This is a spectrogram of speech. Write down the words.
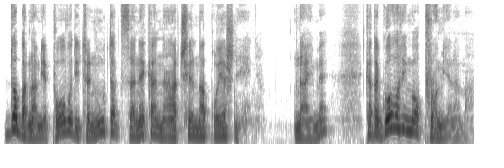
dobar nam je povod i trenutak za neka načelna pojašnjenja. Naime, kada govorimo o promjenama,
